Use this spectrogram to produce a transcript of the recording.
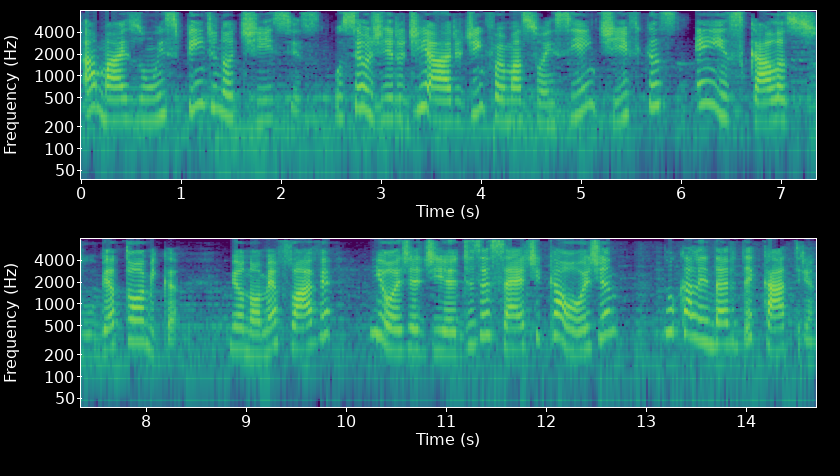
a mais um Spin de Notícias, o seu giro diário de informações científicas em escala subatômica. Meu nome é Flávia e hoje é dia 17 Caogian do calendário Decatrian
